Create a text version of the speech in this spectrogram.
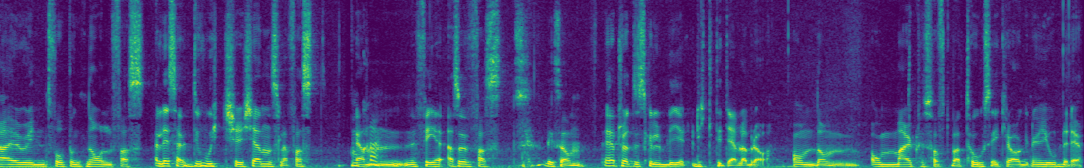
Skyrim 2.0 fast, eller så här The Witcher-känsla fast Okej. en fe, alltså fast liksom, jag tror att det skulle bli riktigt jävla bra om, de, om Microsoft bara tog sig i kragen och gjorde det.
